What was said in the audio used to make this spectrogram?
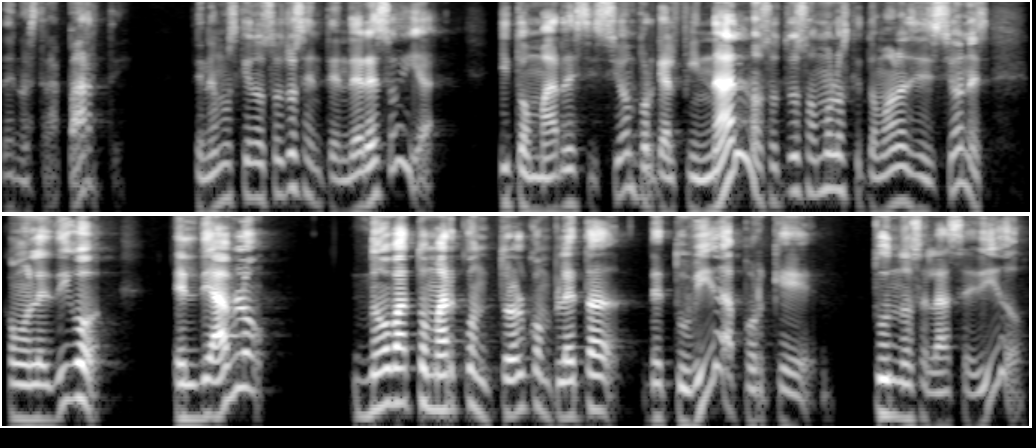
de nuestra parte. Tenemos que nosotros entender eso y, y tomar decisión, porque al final nosotros somos los que tomamos las decisiones. Como les digo, el diablo no va a tomar control completa de tu vida porque tú no se la has cedido.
